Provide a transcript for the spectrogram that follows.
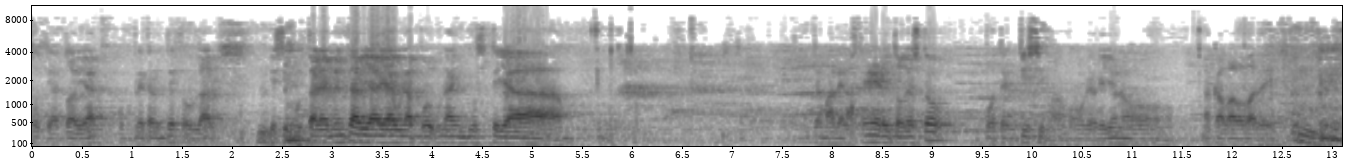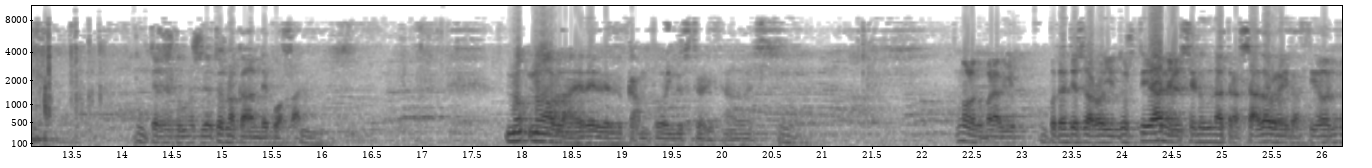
sociedad todavía completamente feudal. Y simultáneamente había ya una, una industria, el tema del acero y todo esto, potentísima, como que aquello no acababa de... Intereses de unos y de otros no acaban de cuajar. No, no habla eh, de- del campo industrializado. es- No, lo que pone aquí, un potente desarrollo industrial en el seno de una atrasada organización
